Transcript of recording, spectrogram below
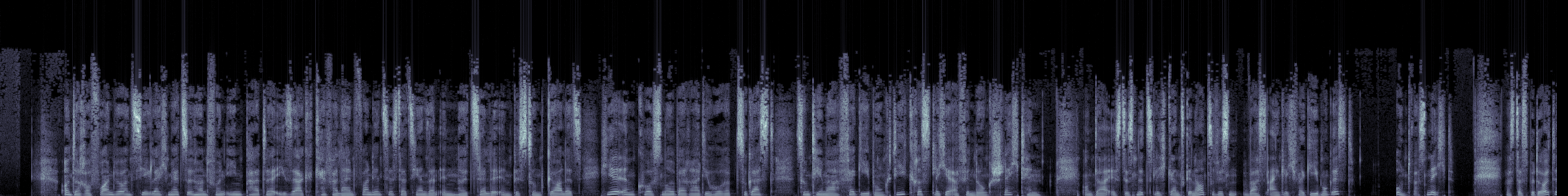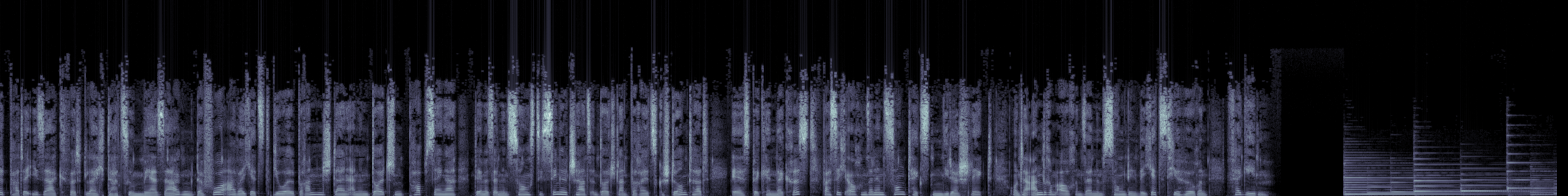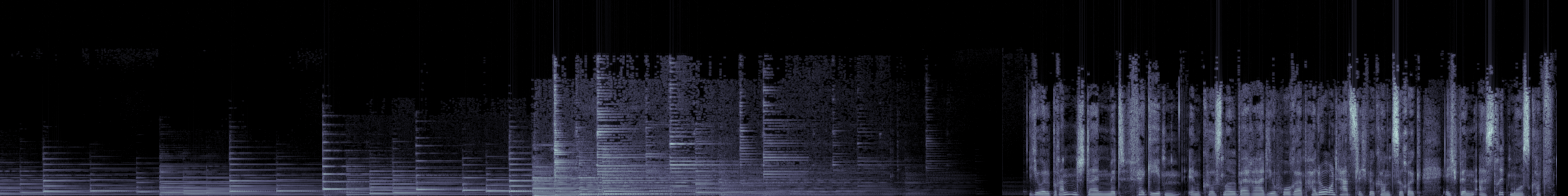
Und darauf freuen wir uns hier gleich mehr zu hören von Ihnen, Pater Isaac Käfferlein von den Zisterziensern in Neuzelle im Bistum Görlitz, hier im Kurs Null bei Radio Horeb zu Gast zum Thema Vergebung, die christliche Erfindung schlechthin. Und da ist es nützlich, ganz genau zu wissen, was eigentlich Vergebung ist und was nicht. Was das bedeutet, Pater Isaac wird gleich dazu mehr sagen. Davor aber jetzt Joel Brandenstein, einen deutschen Popsänger, der mit seinen Songs die Singlecharts in Deutschland bereits gestürmt hat. Er ist bekennender Christ, was sich auch in seinen Songtexten niederschlägt. Unter anderem auch in seinem Song, den wir jetzt hier hören, Vergeben. Joel Brandenstein mit Vergeben im Kurs Null bei Radio Horab. Hallo und herzlich willkommen zurück. Ich bin Astrid Mooskopf.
